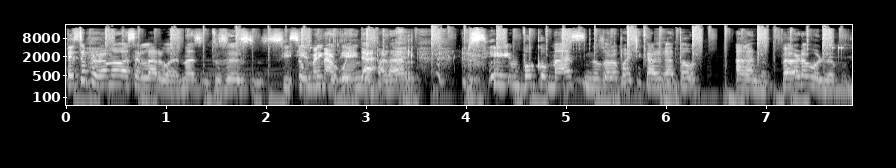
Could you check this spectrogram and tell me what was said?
Este programa va a ser largo, además. Entonces, si sienten que tienen que parar sí, un poco más, no solo para checar al gato, háganlo. Pero ahora volvemos.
